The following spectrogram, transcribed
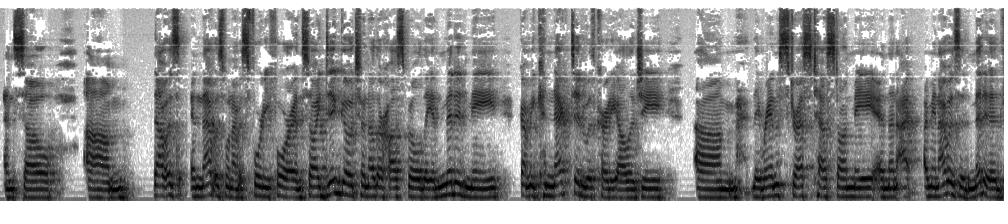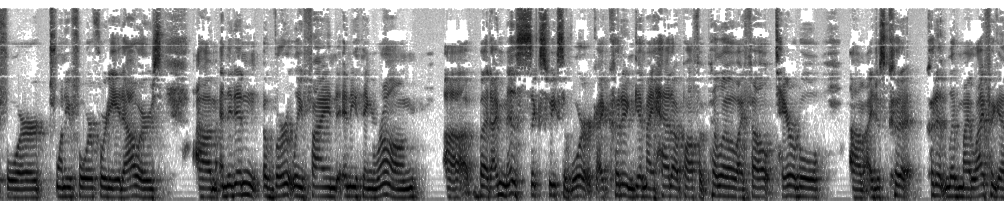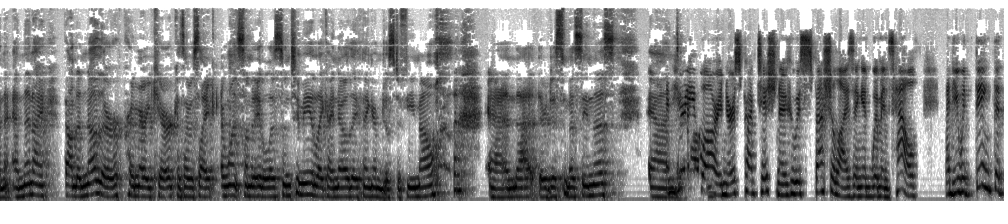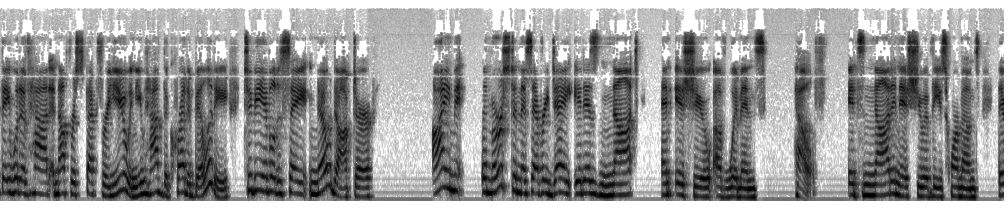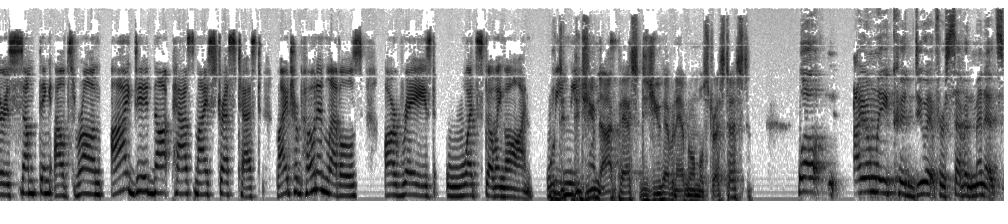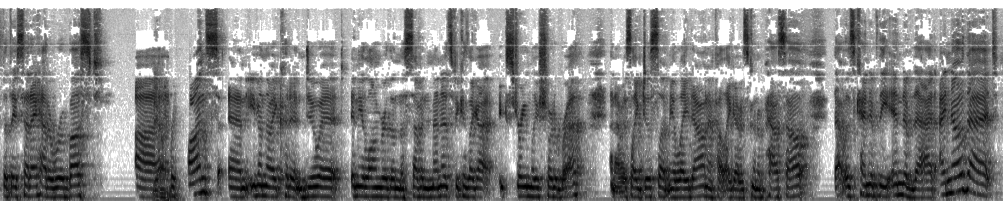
And so um, that was, and that was when I was 44. And so I did go to another hospital. They admitted me, got me connected with cardiology. Um, they ran a stress test on me. And then I, I mean, I was admitted for 24, 48 hours. Um, and they didn't overtly find anything wrong. Uh, but I missed six weeks of work. I couldn't get my head up off a pillow. I felt terrible. Um, I just couldn't couldn't live my life again. And then I found another primary care because I was like, I want somebody to listen to me. Like I know they think I'm just a female and that they're dismissing this. And, and, here you um, are, a nurse practitioner who is specializing in women's health. And you would think that they would have had enough respect for you and you had the credibility to be able to say, no, doctor, I'm immersed in this every day. It is not an issue of women's health. It's not an issue of these hormones. There is something else wrong. I did not pass my stress test. My troponin levels are raised. What's going on? Well, we did, did you not pass? Did you have an abnormal stress test? Well, I only could do it for seven minutes, but they said I had a robust uh, yeah. response. And even though I couldn't do it any longer than the seven minutes because I got extremely short of breath and I was like, just let me lay down. I felt like I was going to pass out. That was kind of the end of that. I know that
